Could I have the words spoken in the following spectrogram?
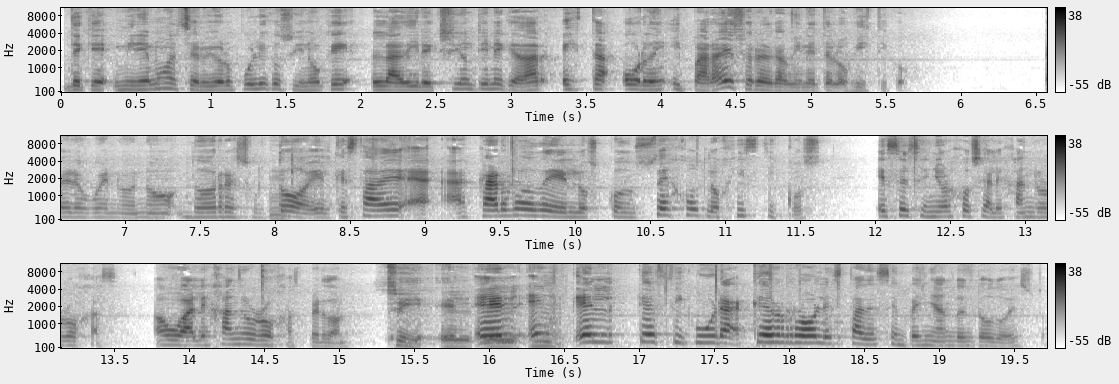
de que miremos al servidor público, sino que la dirección tiene que dar esta orden y para eso era el gabinete logístico. Pero bueno, no, no resultó. Mm. El que está a, cargo de los consejos logísticos es el señor José Alejandro Rojas, o Alejandro Rojas, perdón. Sí, el, el, ¿qué figura, qué rol está desempeñando en todo esto?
